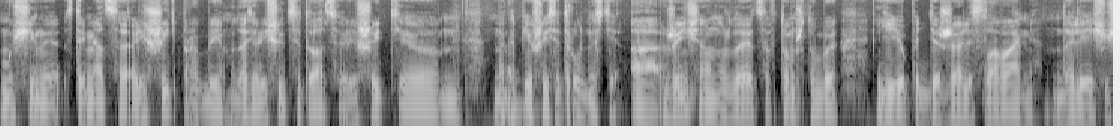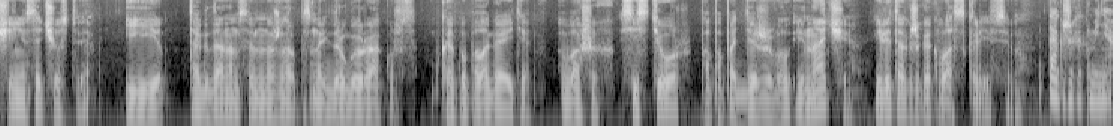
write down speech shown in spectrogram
мужчины стремятся решить проблему, да, решить ситуацию, решить э, накопившиеся трудности, а женщина нуждается в том, чтобы ее поддержали словами, дали ощущение сочувствия. И тогда нам с вами нужно посмотреть другой ракурс. Как вы полагаете, ваших сестер папа поддерживал иначе или так же, как вас, скорее всего? Так же, как меня.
